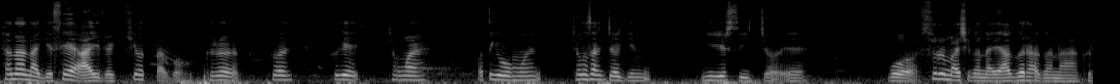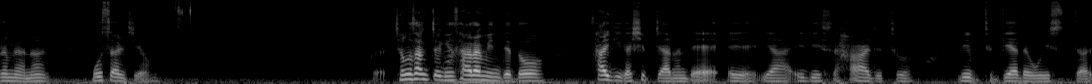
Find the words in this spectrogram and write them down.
편안하게 새 아이를 키웠다고 그래 그 그게 정말 어떻게 보면 정상적인 일일 수 있죠. 예. 뭐 술을 마시거나 약을 하거나 그러면은 못 살지요. 그 정상적인 사람인데도 살기가 쉽지 않은데, 예, yeah, it is hard to live together with the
